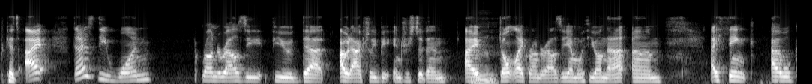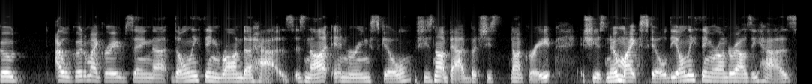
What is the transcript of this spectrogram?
because I that is the one Ronda Rousey feud that I would actually be interested in. I mm. don't like Ronda Rousey. I'm with you on that. Um, I think I will go. I will go to my grave saying that the only thing Ronda has is not in ring skill. She's not bad, but she's not great. She has no mic skill. The only thing Ronda Rousey has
